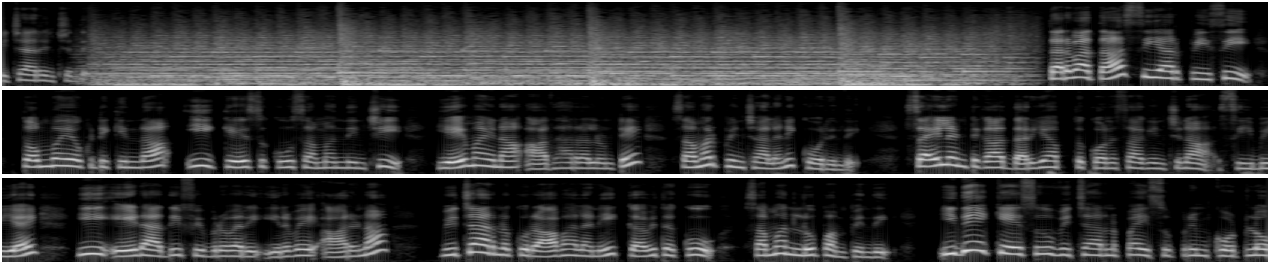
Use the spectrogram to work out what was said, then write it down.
విచారించింది. తర్వాత సిఆర్పిసి తొంభై ఒకటి కింద ఈ కేసుకు సంబంధించి ఏమైనా ఆధారాలుంటే సమర్పించాలని కోరింది. సైలెంట్గా దర్యాప్తు కొనసాగించిన సిబిఐ ఈ ఏడాది ఫిబ్రవరి ఇరవై ఆరున విచారణకు రావాలని కవితకు సమన్లు పంపింది. ఇదే కేసు విచారణపై సుప్రీంకోర్టులో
